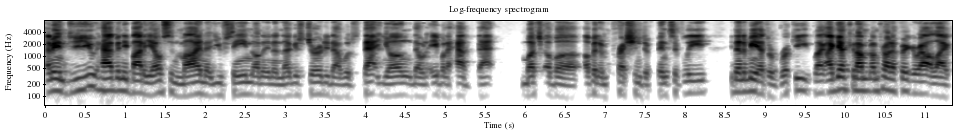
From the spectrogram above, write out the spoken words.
I mean, do you have anybody else in mind that you've seen on in a Nuggets jersey that was that young that was able to have that much of a of an impression defensively? You know what I mean? As a rookie, like I guess I'm I'm trying to figure out like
